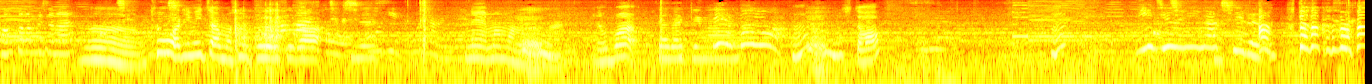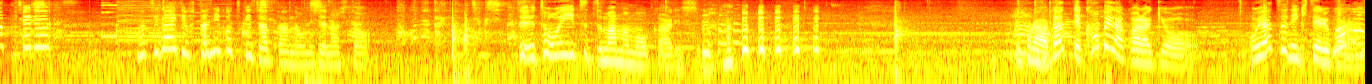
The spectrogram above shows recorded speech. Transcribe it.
半皿目じゃない？うん。今日はりみちゃんも食欲が。ね。ママのじゃないやばい。いただきます。んどうした？二重になってる。あ蓋が重なってる。間違えて蓋2個つけちゃったんだお店の人。というと言いつつママもおかわりします ほらだってカフェだから今日。おやつに来てるから。もう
